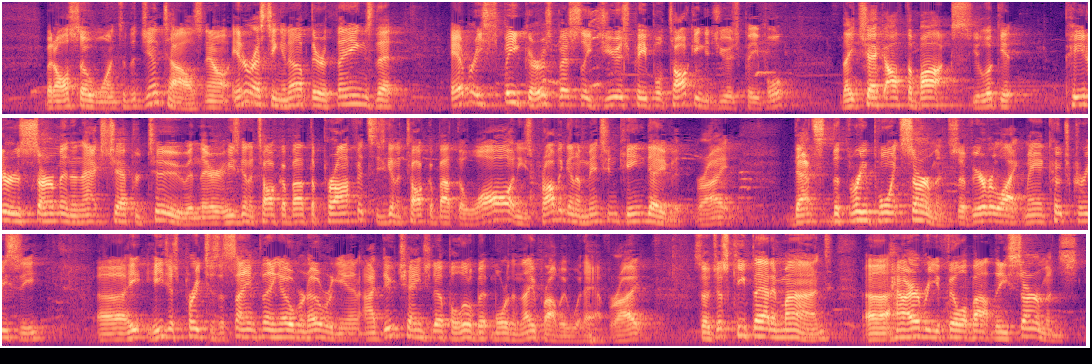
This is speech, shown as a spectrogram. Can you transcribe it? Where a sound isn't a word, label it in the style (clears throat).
but also one to the Gentiles. Now, interesting enough, there are things that every speaker, especially Jewish people talking to Jewish people, they check off the box. You look at Peter's sermon in Acts chapter 2, and there he's going to talk about the prophets, he's going to talk about the law, and he's probably going to mention King David, right? That's the three point sermon. So if you're ever like, man, Coach Creasy, uh, he, he just preaches the same thing over and over again. I do change it up a little bit more than they probably would have, right? So just keep that in mind, uh, however you feel about these sermons.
